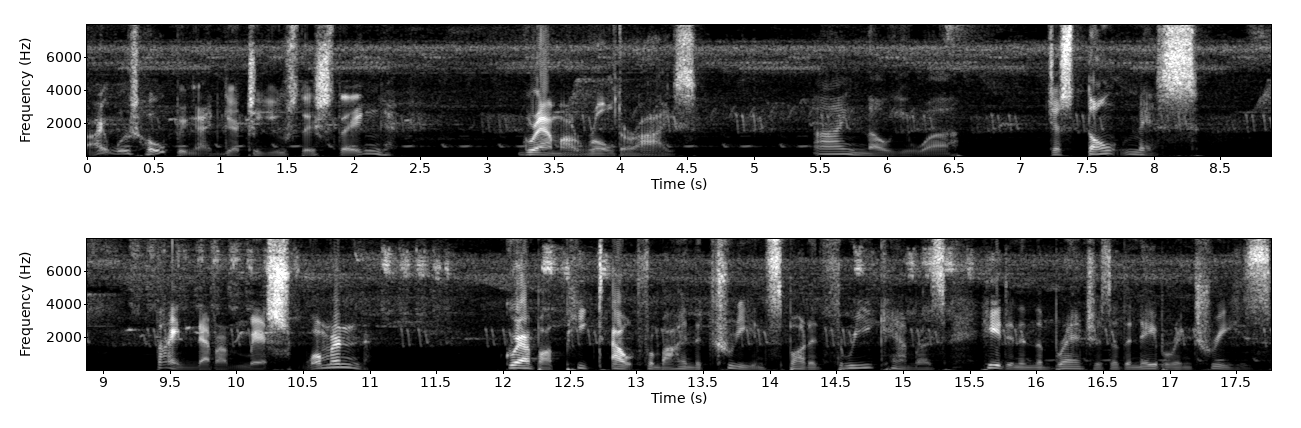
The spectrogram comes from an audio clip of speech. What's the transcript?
I was hoping I'd get to use this thing. Grandma rolled her eyes. I know you were. Just don't miss. I never miss, woman. Grandpa peeked out from behind the tree and spotted three cameras hidden in the branches of the neighboring trees.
